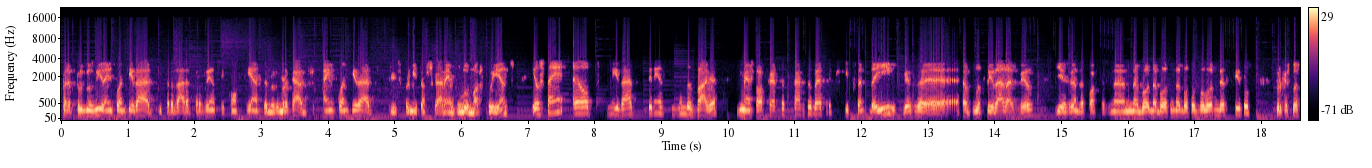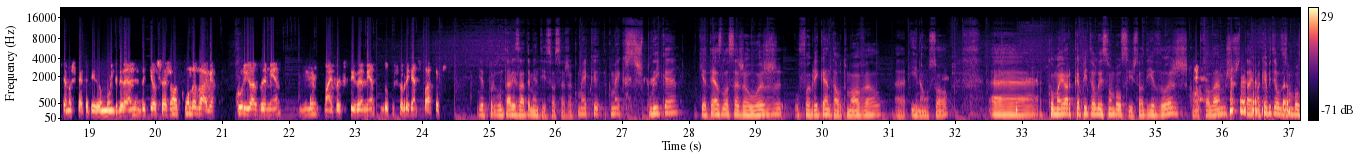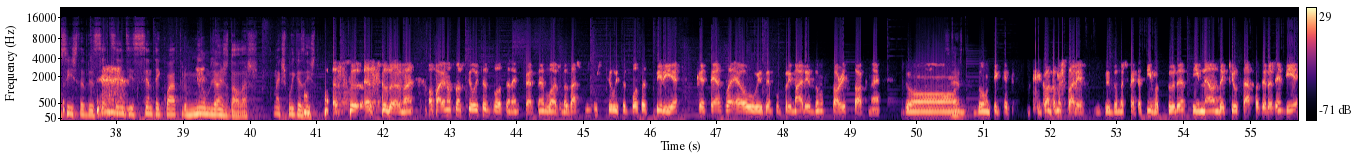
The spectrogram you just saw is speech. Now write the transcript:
para produzir em quantidade e para dar a presença e confiança nos mercados em quantidade que lhes permitam chegar em volume aos clientes, eles têm a oportunidade de terem a segunda vaga nesta oferta de carros elétricos. E, portanto, daí vezes a, a volatilidade às vezes e as grandes apostas na, na, na, bolsa, na bolsa de valor desses títulos, porque as pessoas têm uma expectativa muito grande de que eles sejam a segunda vaga. Curiosamente, muito mais agressivamente do que os fabricantes clássicos. ia-te perguntar exatamente isso, ou seja, como é, que, como é que se explica que a Tesla seja hoje o fabricante automóvel, uh, e não só, uh, com maior capitalização bolsista. Ao dia de hoje, como falamos, tem uma capitalização bolsista de 764 mil milhões de dólares. Como é que explicas isto? Assustador, não é? Opa, eu não sou um especialista de bolsa, nem de perto nem de longe, mas acho que um especialista de bolsa te diria que a Tesla é o exemplo primário de um story stock, não é? De um, de um ticket que conta uma história de, de uma expectativa futura e não daquilo que está a fazer hoje em dia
